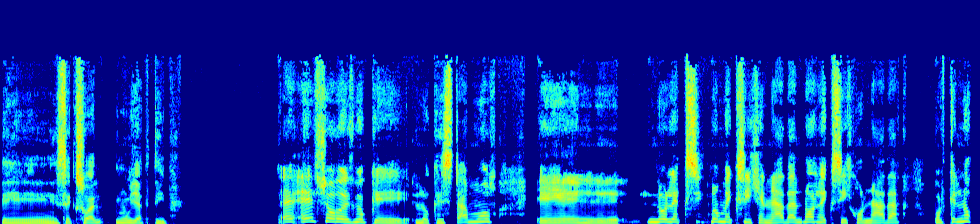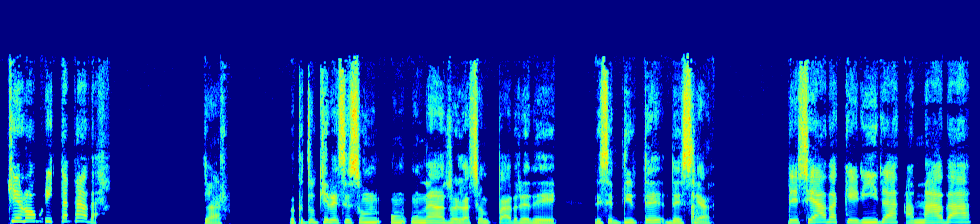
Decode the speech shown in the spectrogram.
eh, sexual muy activa. E, eso es lo que, lo que estamos. Eh, no, le no me exige nada, no le exijo nada, porque no quiero ahorita nada. Claro. Lo que tú quieres es un, una relación padre de, de sentirte deseada. Deseada, querida, amada,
